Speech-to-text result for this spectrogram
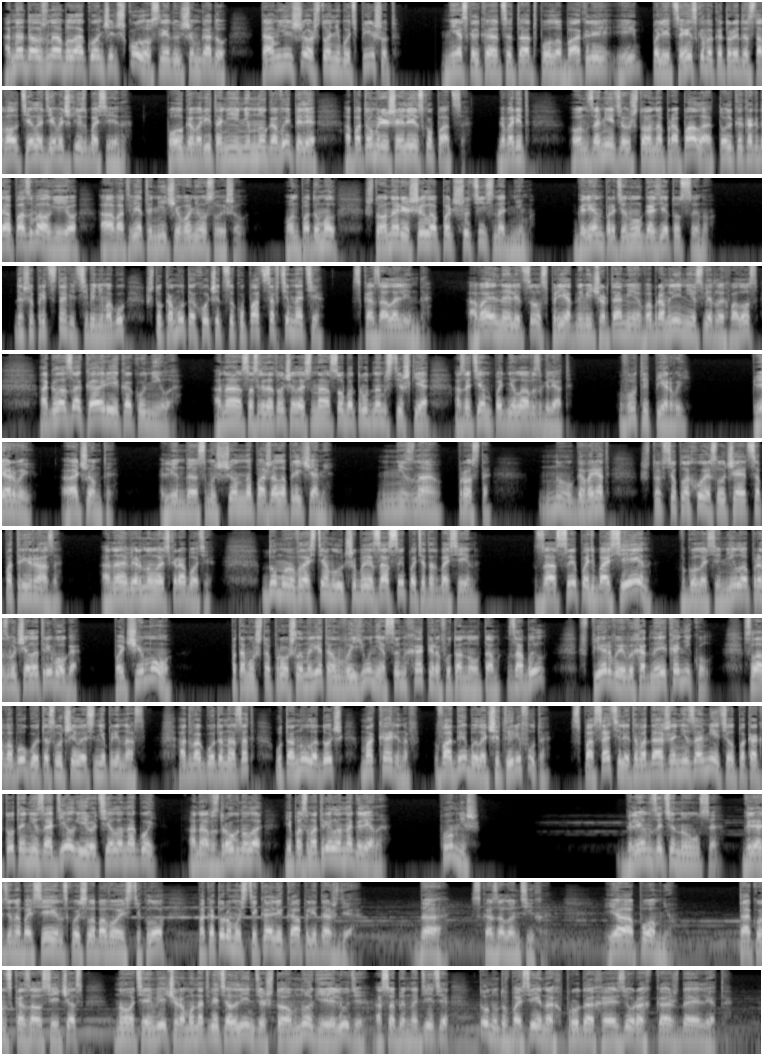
Она должна была окончить школу в следующем году. Там еще что-нибудь пишут? Несколько цитат Пола Бакли и полицейского, который доставал тело девочки из бассейна. Пол говорит, они немного выпили, а потом решили искупаться. Говорит, он заметил, что она пропала, только когда позвал ее, а в ответ ничего не услышал. Он подумал, что она решила подшутить над ним. Глен протянул газету сыну. «Даже представить себе не могу, что кому-то хочется купаться в темноте», — сказала Линда. Овальное лицо с приятными чертами в обрамлении светлых волос, а глаза карие, как у Нила. Она сосредоточилась на особо трудном стежке, а затем подняла взгляд. «Вот и первый». «Первый? О чем ты?» Линда смущенно пожала плечами. «Не знаю, просто. Ну, говорят, что все плохое случается по три раза». Она вернулась к работе. «Думаю, властям лучше бы засыпать этот бассейн». «Засыпать бассейн?» В голосе Нила прозвучала тревога. «Почему?» потому что прошлым летом в июне сын Хапперов утонул там, забыл? В первые выходные каникул. Слава богу, это случилось не при нас. А два года назад утонула дочь Макаринов. Воды было четыре фута. Спасатель этого даже не заметил, пока кто-то не задел ее тело ногой. Она вздрогнула и посмотрела на Глена. «Помнишь?» Глен затянулся, глядя на бассейн сквозь лобовое стекло, по которому стекали капли дождя. «Да», — сказал он тихо, — «я помню». Так он сказал сейчас, но тем вечером он ответил Линде, что многие люди, особенно дети, тонут в бассейнах, прудах и озерах каждое лето.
